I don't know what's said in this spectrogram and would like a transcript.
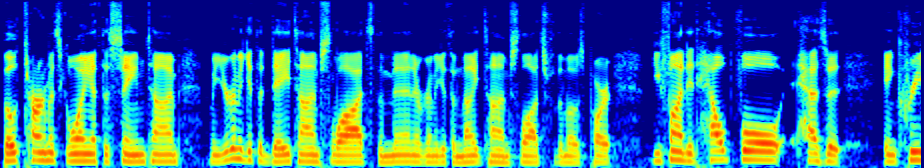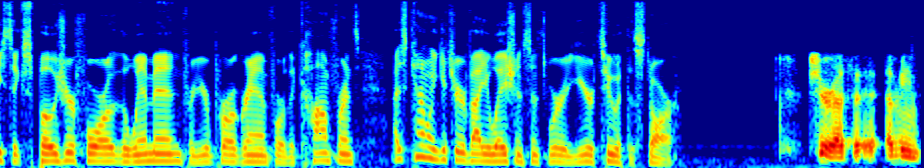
both tournaments going at the same time? I mean, you're going to get the daytime slots. The men are going to get the nighttime slots for the most part. Do you find it helpful? Has it increased exposure for the women, for your program, for the conference? I just kind of want to get your evaluation since we're a year two at the Star. Sure. I, I mean,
